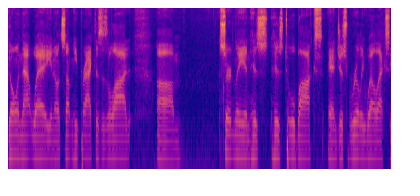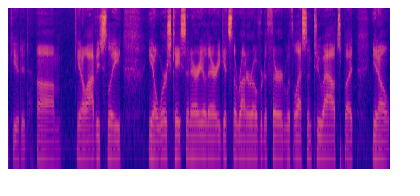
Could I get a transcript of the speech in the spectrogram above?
going that way. You know, it's something he practices a lot. Um, certainly in his his toolbox, and just really well executed. Um, you know, obviously, you know, worst case scenario there, he gets the runner over to third with less than two outs, but you know,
